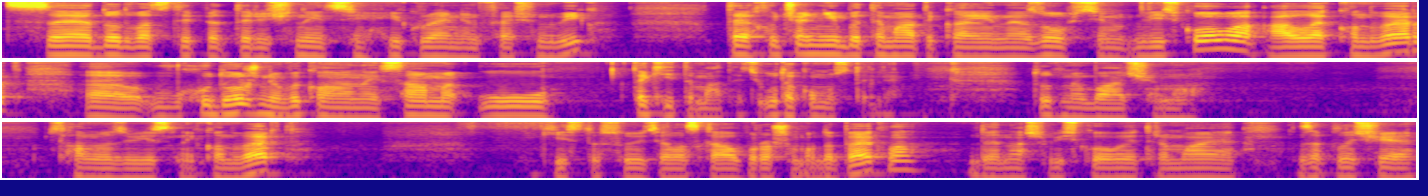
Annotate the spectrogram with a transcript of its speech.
Це до 25-річниці Ukrainian Fashion Week. Те, хоча ніби тематика і не зовсім військова, але конверт е, художньо виконаний саме у такій тематиці, у такому стилі. Тут ми бачимо славнозвісний конверт, який стосується ласкаво прошимо до пекла, де наш військовий тримає за плече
